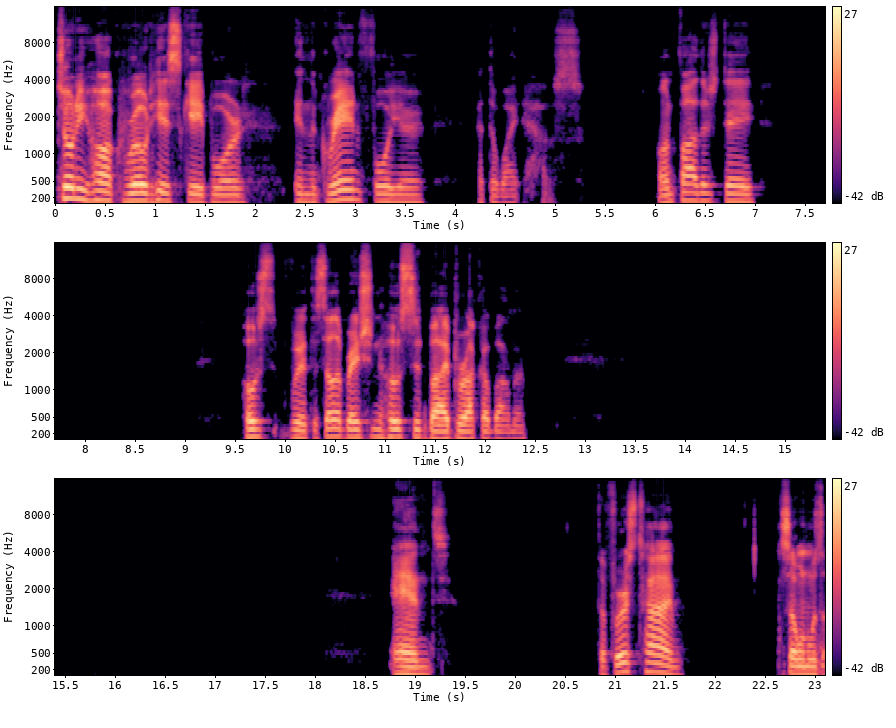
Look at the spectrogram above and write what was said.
Tony Hawk rode his skateboard in the grand foyer at the White House on Father's Day, host with the celebration hosted by Barack Obama. And the first time someone was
